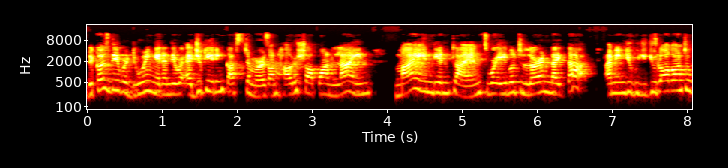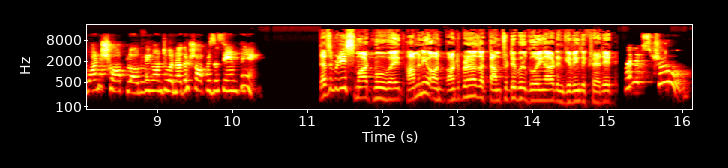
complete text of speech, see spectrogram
because they were doing it and they were educating customers on how to shop online, my Indian clients were able to learn like that. I mean, you, you log on to one shop, logging onto another shop is the same thing. That's a pretty smart move. Right? How many entrepreneurs are comfortable going out and giving the credit? But it's true.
